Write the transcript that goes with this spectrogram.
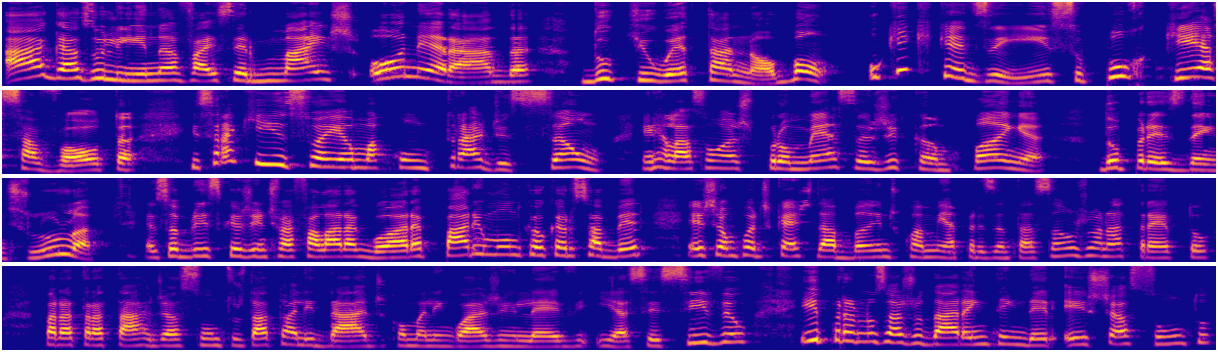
A gasolina vai ser mais onerada do que o etanol. Bom, o que, que, quer dizer isso? Por que essa volta? E será que isso aí é uma contradição em relação às promessas de campanha do presidente Lula? É sobre isso que a gente vai falar agora. Para o mundo que eu quero saber, este é um podcast da Band com a minha apresentação, Joana Treptow, para tratar de assuntos da atualidade com uma linguagem leve e acessível. E para nos ajudar a entender este assunto,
